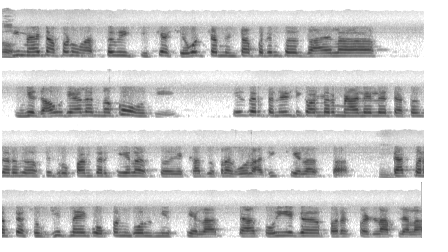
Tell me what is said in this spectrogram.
हो. ही मॅच आपण वास्तविक इतक्या शेवटच्या मिनिटापर्यंत जायला म्हणजे जाऊ द्यायला नको होती ते जर पेनल्टी कॉर्नर मिळालेलं त्याचं जर व्यवस्थित रूपांतर केलं असतं एखाद दुसरा गोल अधिक केला असता त्यात परत त्या सुखजीतनं एक ओपन गोल मिस केला त्या तोही एक फरक पडला आपल्याला.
